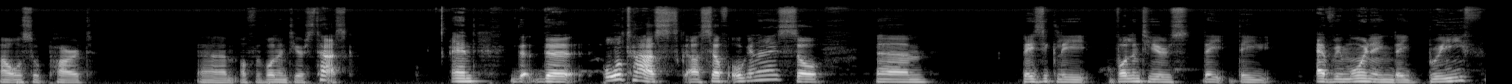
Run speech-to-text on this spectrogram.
are also part um, of a volunteer's task. And the, the all tasks are self-organized. So um, basically, volunteers they they every morning they brief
